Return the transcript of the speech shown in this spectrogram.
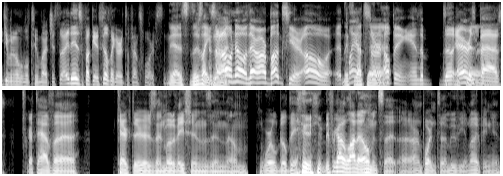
giving it a little too much. It's it is fucking. It feels like Earth Defense Force. yeah, it's, there's like not, like, oh no, there are bugs here. Oh, plants are helping, and the the air is to- bad. forgot to have uh characters and motivations and um world building. they forgot a lot of elements that uh, are important to a movie, in my opinion.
